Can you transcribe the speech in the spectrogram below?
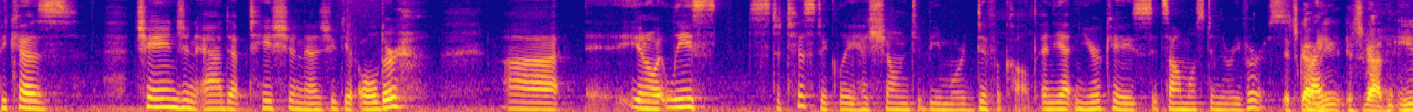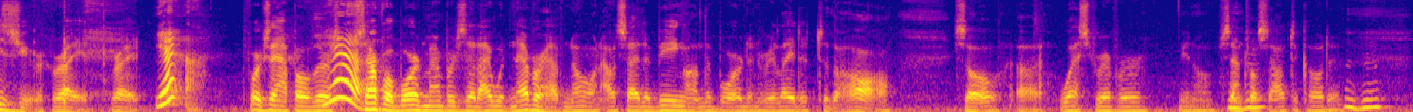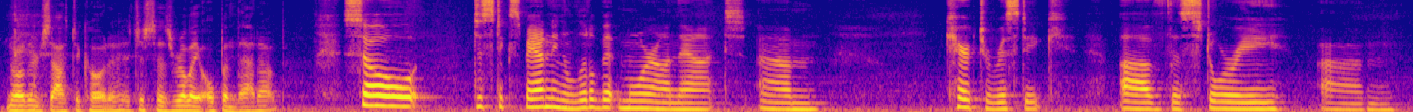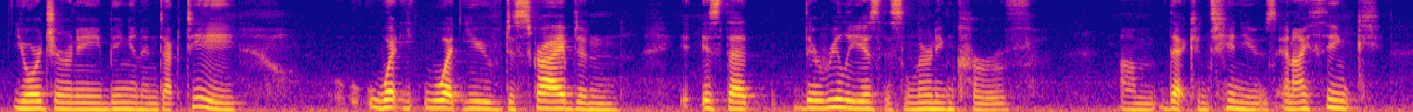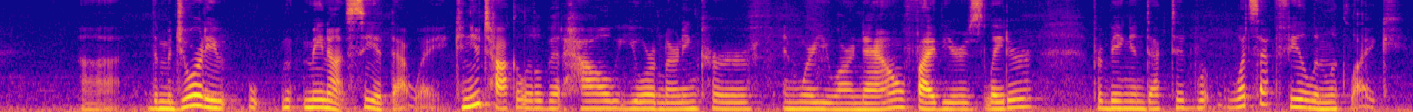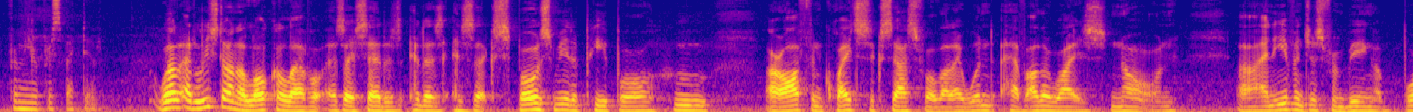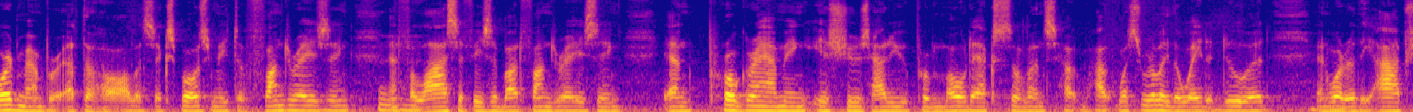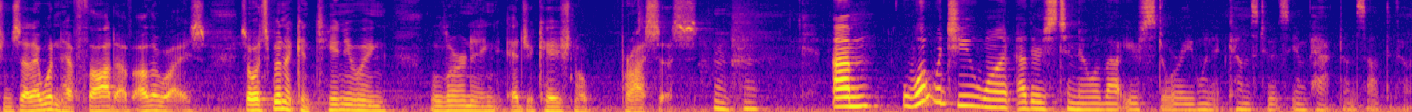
because change and adaptation as you get older, uh, you know, at least statistically has shown to be more difficult, and yet in your case, it's almost in the reverse. It's gotten right? e- it's gotten easier, right? Right. Yeah. For example, there's yeah. several board members that I would never have known outside of being on the board and related to the hall. So uh, West River, you know, Central mm-hmm. South Dakota, mm-hmm. Northern South Dakota. It just has really opened that up. So, just expanding a little bit more on that. Um, characteristic of the story, um, your journey, being an inductee, what what you've described and is that there really is this learning curve um, that continues, and I think uh, the majority may not see it that way. Can you talk a little bit how your learning curve and where you are now, five years later? For being inducted. What's that feel and look like from your perspective? Well, at least on a local level, as I said, it has, has exposed me to people who are often quite successful that I wouldn't have otherwise known. Uh, and even just from being a board member at the hall, it's exposed me to fundraising mm-hmm. and philosophies about fundraising and programming issues. How do you promote excellence? How, how, what's really the way to do it? And what are the options that I wouldn't have thought of otherwise? So it's been a continuing learning educational process. Mm-hmm. Um, what would you want others to know about your story when it comes to its impact on South Dakota?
